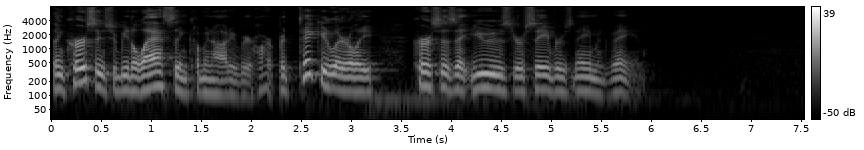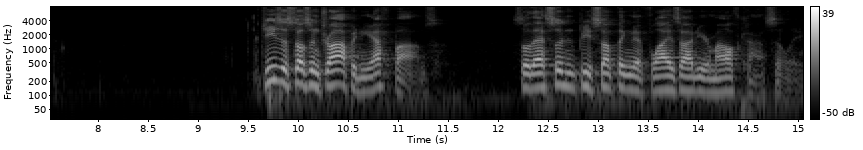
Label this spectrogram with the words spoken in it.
then cursing should be the last thing coming out of your heart, particularly curses that use your Savior's name in vain. Jesus doesn't drop any F bombs, so that shouldn't be something that flies out of your mouth constantly.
